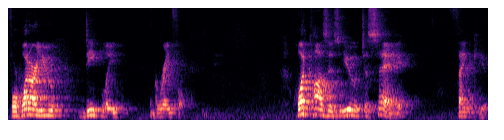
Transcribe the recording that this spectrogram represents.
For what are you deeply grateful? What causes you to say, Thank you?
